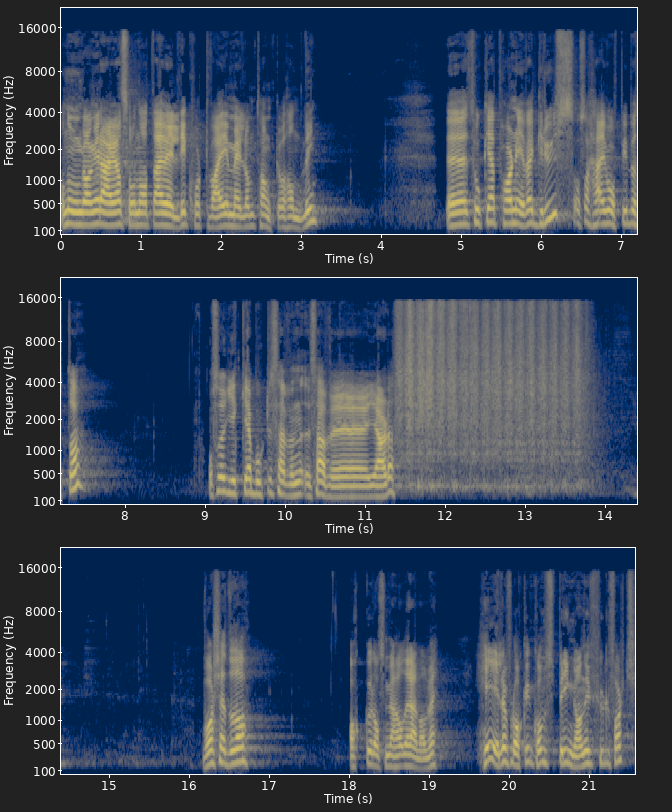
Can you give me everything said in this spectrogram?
Og noen ganger er jeg sånn at det er veldig kort vei mellom tanke og handling. Eh, tok jeg et par never grus og så heiv oppi bøtta. Og så gikk jeg bort til sauegjerdet. Hva skjedde da? Akkurat som jeg hadde regna med. Hele flokken kom springende i full fart.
